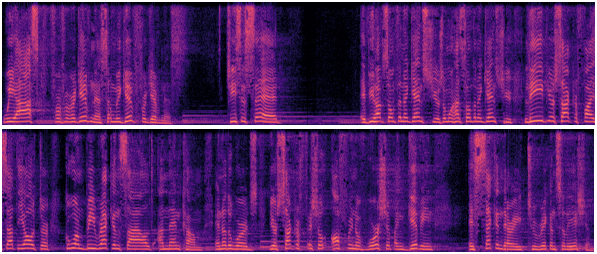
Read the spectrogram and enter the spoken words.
we ask for forgiveness and we give forgiveness. Jesus said, if you have something against you, someone has something against you, leave your sacrifice at the altar, go and be reconciled, and then come. In other words, your sacrificial offering of worship and giving is secondary to reconciliation.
